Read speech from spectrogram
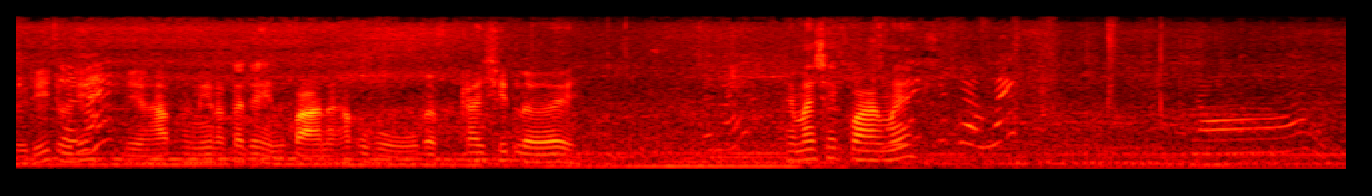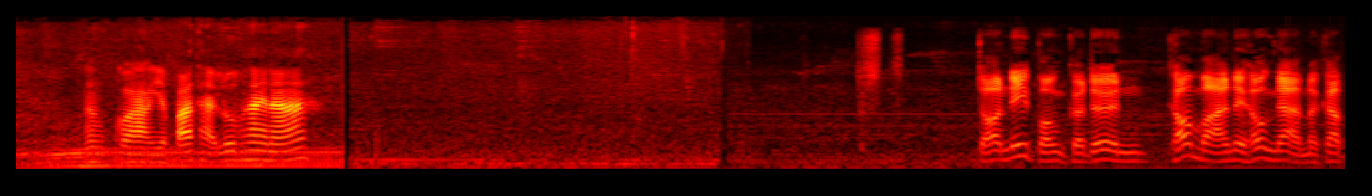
ดูดิดูดิสวยไหม นี่ครับทางนี้เราก็จะเห็นกวางนะครับโอ้โหแบบใกล้ชิดเลยสวยไหมใช่ไหมใช่กวางไหมใช่กวางไหมน้องนางกวางอย่าป้าถ่ายรูปให้นะตอนนี้ผมก็เดินเข้ามาในห้องน้ำนะครับ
